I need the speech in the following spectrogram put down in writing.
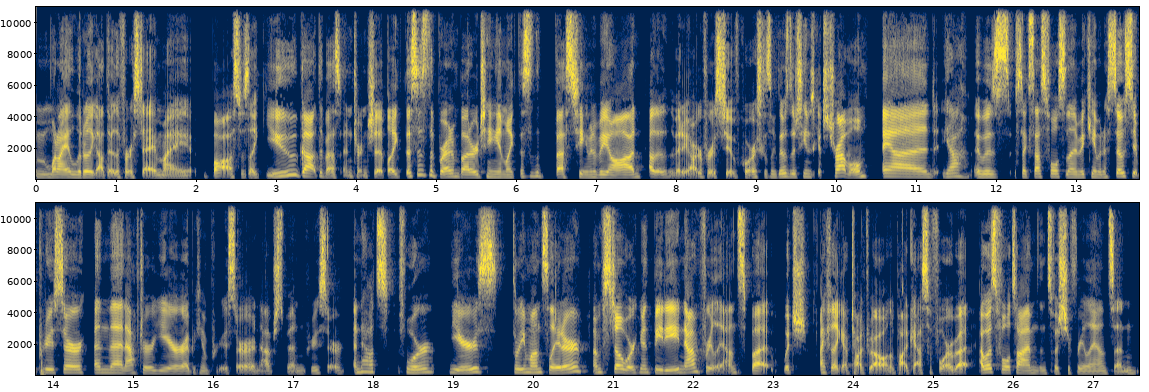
mm, when I literally got there the first day, my boss was like, You got the best internship. Like, this is the bread and butter team. Like, this is the best team to be on, other than the videographers, too, of course, because like those are the teams that get to travel. And yeah, it was successful. So then I became an associate producer. And then after a year, I became producer. And now I've just been producer. And now it's four years three months later, I'm still working with BD. Now I'm freelance, but which I feel like I've talked about on the podcast before, but I was full time, then switched to freelance and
